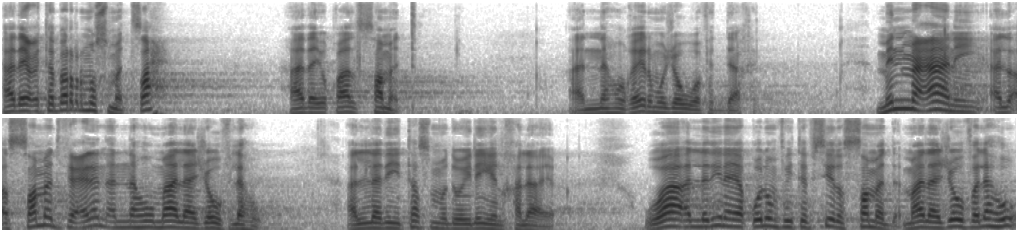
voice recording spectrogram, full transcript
هذا يعتبر مصمت صح؟ هذا يقال صمد أنه غير مجوف الداخل. من معاني الصمد فعلا أنه ما لا جوف له الذي تصمد إليه الخلائق. والذين يقولون في تفسير الصمد ما لا جوف له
